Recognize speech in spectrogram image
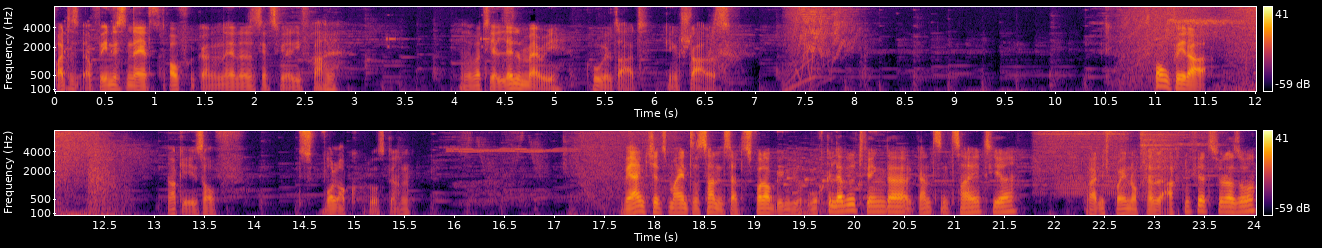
Was ist auf wen ist denn der jetzt aufgegangen? Ne? Das ist jetzt wieder die Frage. Also, was hier Little Mary Kugelsaat gegen Stars. Sprungfeder. Okay, ist auf Swallock losgegangen. Wäre eigentlich jetzt mal interessant. Hat Swallock irgendwie hochgelevelt wegen der ganzen Zeit hier? War nicht vorhin noch Level 48 oder so?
